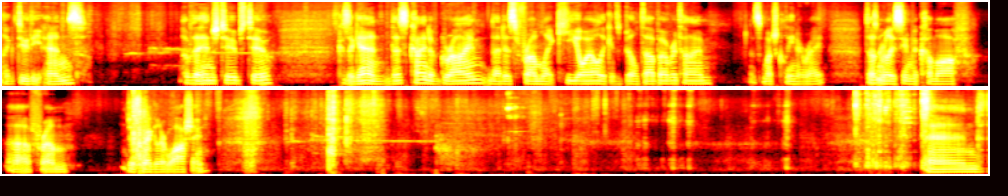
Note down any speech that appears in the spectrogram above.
like do the ends of the hinge tubes too. Because again, this kind of grime that is from like key oil that gets built up over time, that's much cleaner, right? Doesn't really seem to come off uh, from just regular washing. And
